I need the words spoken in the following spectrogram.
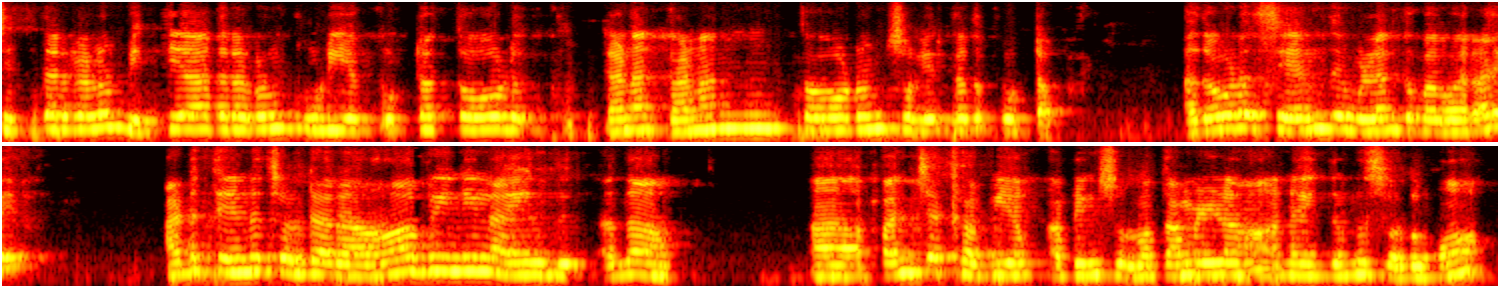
சித்தர்களும் வித்தியாதரர்களும் கூடிய கூட்டத்தோடு கண கணத்தோடும் சொல்லியிருந்தது கூட்டம். அதோட சேர்ந்து விளங்குபவராய் அடுத்து என்ன சொல்றாரு? ஆவினில் ஐந்து அதான் ஆஹ் பஞ்சகவ்யம் அப்படின்னு சொல்லுவோம். தமிழ்ல ஆனைந்துன்னு சொல்லுவோம்.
